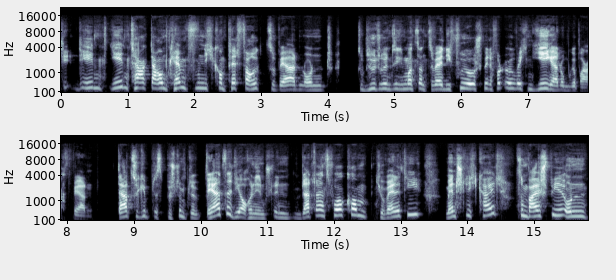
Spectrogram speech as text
jeden, jeden Tag darum kämpfen, nicht komplett verrückt zu werden und zu blutrünstigen Monstern zu werden, die früher oder später von irgendwelchen Jägern umgebracht werden. Dazu gibt es bestimmte Werte, die auch in den in Bloodlines vorkommen. Humanity, Menschlichkeit zum Beispiel. Und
